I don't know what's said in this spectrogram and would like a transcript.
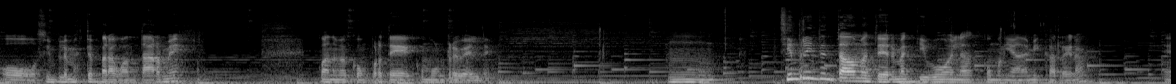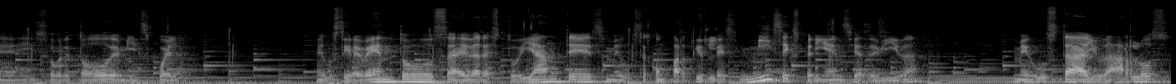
o simplemente para aguantarme cuando me comporté como un rebelde. Mm, siempre he intentado mantenerme activo en la comunidad de mi carrera eh, y sobre todo de mi escuela. Me gusta ir a eventos, ayudar a estudiantes, me gusta compartirles mis experiencias de vida, me gusta ayudarlos,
